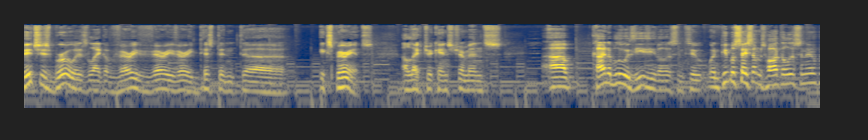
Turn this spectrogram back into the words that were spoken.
Bitches Brew is like a very, very, very distant uh, experience. Electric instruments. Uh, kind of Blue is easy to listen to. When people say something's hard to listen to,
